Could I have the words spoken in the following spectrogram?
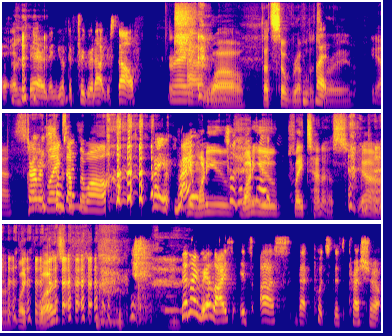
it ends there. then you have to figure it out yourself. Right. Um, Wow. That's so revelatory. yeah. Start with It's so legs up the wall. Right. Right. Yeah, why do you So why don't you play tennis? Yeah. Like what? then I realized it's us that puts this pressure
